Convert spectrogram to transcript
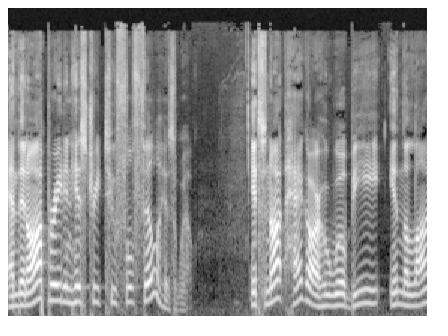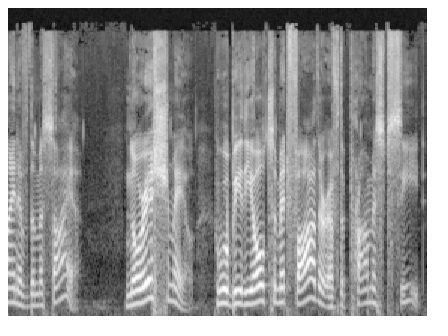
and then operate in history to fulfill His will. It's not Hagar who will be in the line of the Messiah, nor Ishmael, who will be the ultimate father of the promised seed.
